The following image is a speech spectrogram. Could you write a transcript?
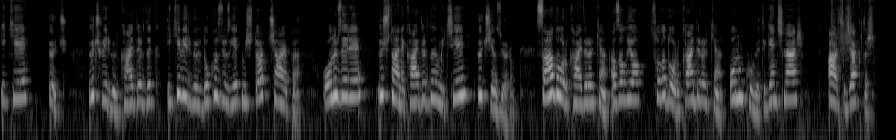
2, 3. 3 virgül kaydırdık. 2,974 çarpı 10 üzeri 3 tane kaydırdığım için 3 yazıyorum. Sağa doğru kaydırırken azalıyor. Sola doğru kaydırırken onun kuvveti gençler artacaktır.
